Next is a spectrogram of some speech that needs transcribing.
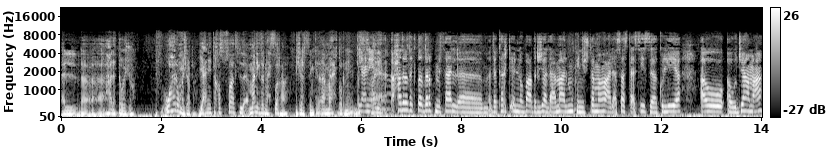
ال هذا التوجه. وهلم جرة يعني تخصصات ما نقدر نحصرها في جلسة يمكن الآن ما يحضرني بس يعني هذه حضرتك ضربت مثال آه، ذكرت إنه بعض رجال الأعمال ممكن يجتمعوا على أساس تأسيس آه، كلية أو أو جامعة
